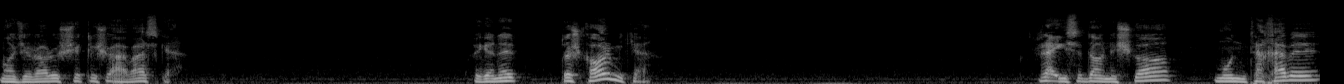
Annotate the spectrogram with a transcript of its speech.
ماجرا رو شکلش رو عوض کرد؟ بگنه داشت کار می‌کرد. رئیس دانشگاه منتخب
